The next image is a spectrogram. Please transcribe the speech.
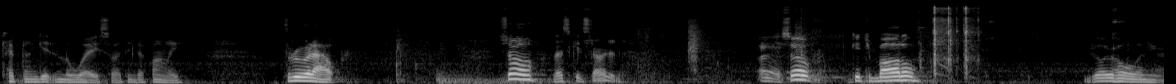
kept on getting in the way. So I think I finally threw it out. So let's get started. Okay, so get your bottle, drill your hole in here.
